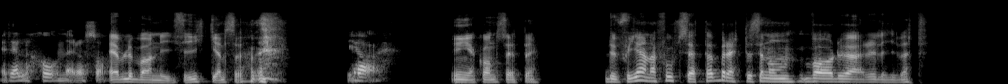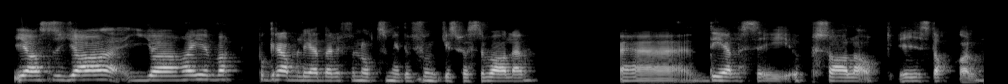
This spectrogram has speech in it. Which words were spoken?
relationer och så. Jag blev bara nyfiken. Så. Ja. Inga konstigheter. Du får gärna fortsätta berättelsen om var du är i livet. Ja, så jag, jag har ju varit programledare för något som heter Funkisfestivalen. Eh, dels i Uppsala och i Stockholm.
